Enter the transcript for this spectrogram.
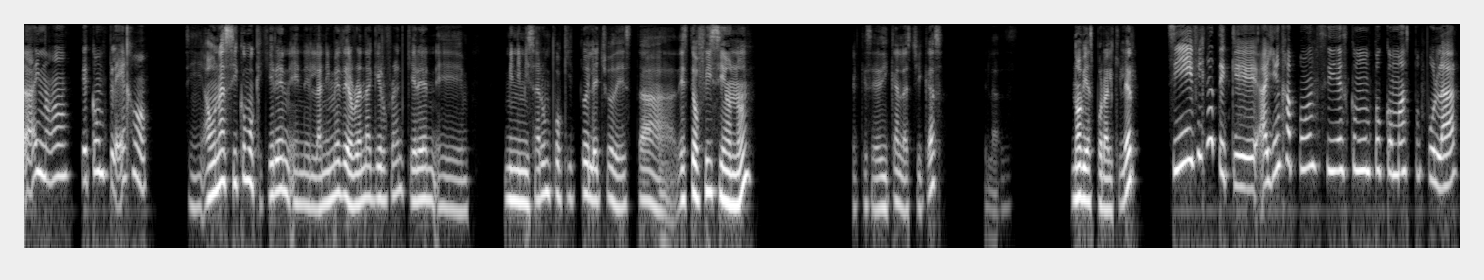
Ay, no. Qué complejo. Sí, aún así como que quieren, en el anime de Rena Girlfriend, quieren eh, minimizar un poquito el hecho de esta, de este oficio, ¿no? Al que se dedican las chicas, de las novias por alquiler. Sí, fíjate que ahí en Japón sí es como un poco más popular.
